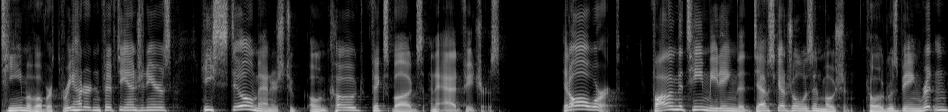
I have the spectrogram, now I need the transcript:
team of over 350 engineers, he still managed to own code, fix bugs, and add features. It all worked. Following the team meeting, the dev schedule was in motion. Code was being written.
